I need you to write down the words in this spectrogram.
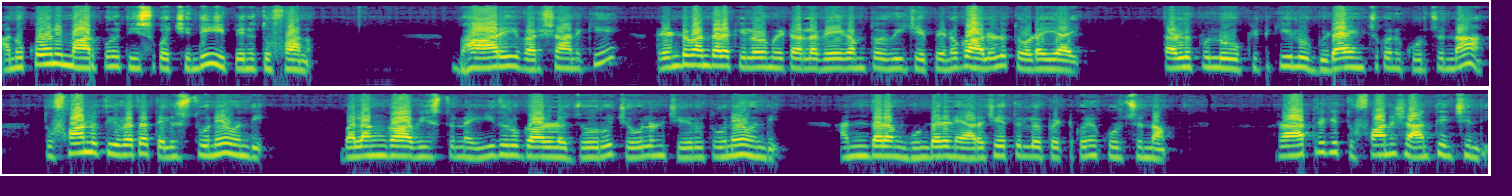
అనుకోని మార్పును తీసుకొచ్చింది ఈ పెను తుఫాను. భారీ వర్షానికి రెండు వందల కిలోమీటర్ల వేగంతో వీచే పెనుగాలులు తోడయ్యాయి. తలుపులు కిటికీలు బిడాయించుకొని కూర్చున్నా తుఫాను తీవ్రత తెలుస్తూనే ఉంది. బలంగా వీస్తున్న ఈదురుగాలుల జోరు చెవులను చేరుతూనే ఉంది. అందరం గుండెలని అరచేతుల్లో పెట్టుకుని కూర్చున్నాం. రాత్రికి తుఫాను శాంతించింది.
